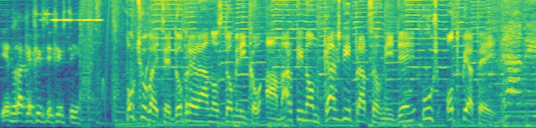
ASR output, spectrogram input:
je to také 50-50. Počúvajte Dobré ráno s Dominikou a Martinom každý pracovný deň už od 5. Radio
